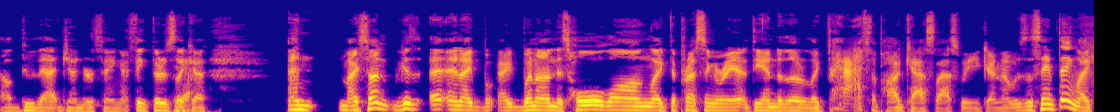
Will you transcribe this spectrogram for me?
I'll do that gender thing. I think there's like Yeah. a, and my son because and I I went on this whole long like depressing rant at the end of the like half the podcast last week, and it was the same thing. Like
